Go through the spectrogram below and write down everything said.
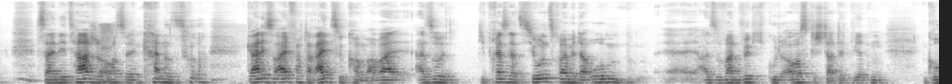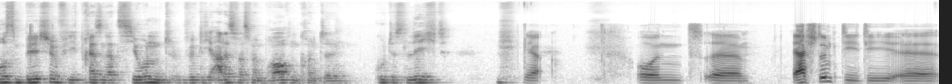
seine Etage auswählen kann und so. Gar nicht so einfach da reinzukommen, aber also die Präsentationsräume da oben, äh, also waren wirklich gut ausgestattet. Wir hatten einen großen Bildschirm für die Präsentation und wirklich alles, was man brauchen konnte. Gutes Licht. Und ähm, ja, stimmt, die, die, äh,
